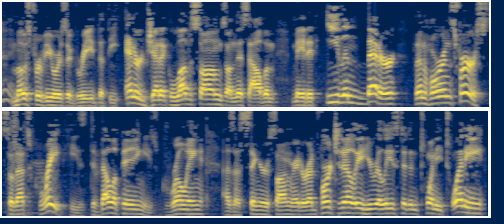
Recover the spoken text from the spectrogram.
Hmm. Most reviewers agreed that the energetic love songs on this album made it even better than Horan's first. So that's great. He's developing, he's growing as a singer songwriter. Unfortunately, he released it in 2020.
